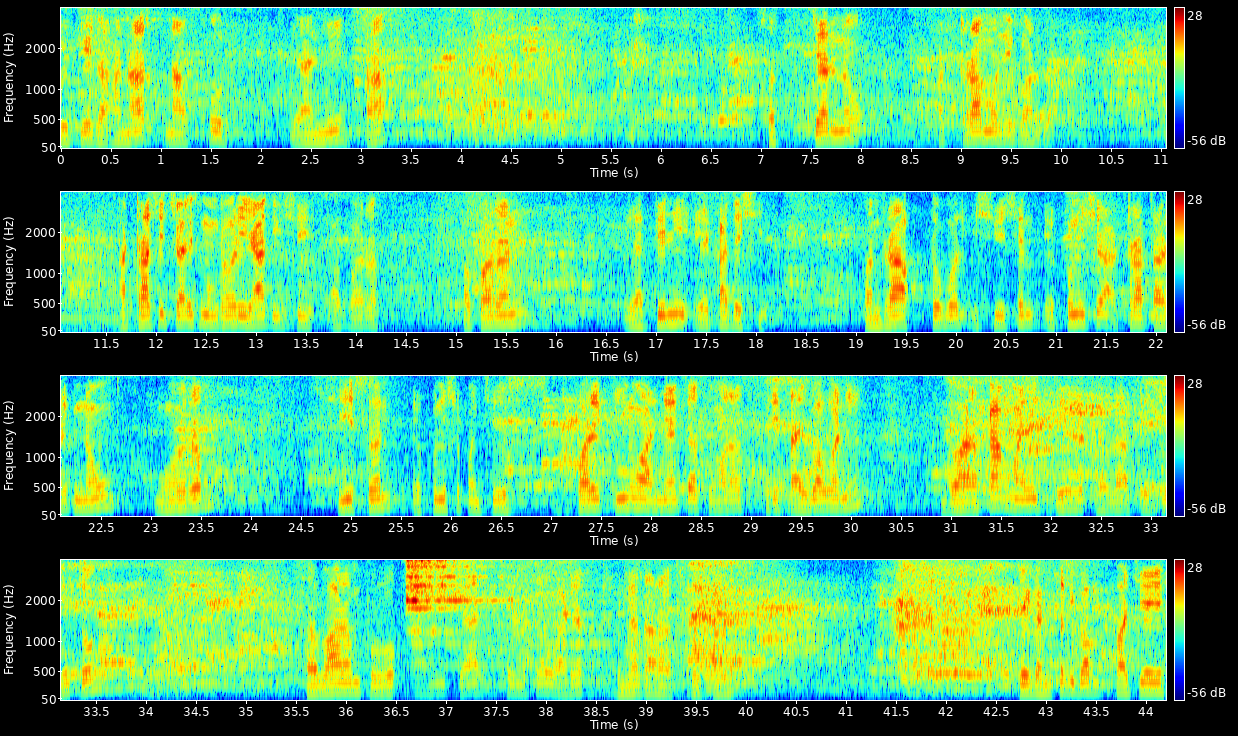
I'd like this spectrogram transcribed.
युटी राहणार नागपूर. यांनी हा सत्त्याण्णव अठरामध्ये बांधला. अठराशे चाळीस मंगळवारी या दिवशी अपहरण अपहरण व्यापिनी एकादशी पंधरा ऑक्टोबर इसवी सन एकोणीसशे अठरा तारीख नऊ मोहरम ही सन एकोणीसशे पंचवीस. दुपारी तीन वाजण्याच्या सुमारास श्री साईबाबांनी द्वारकामाईत देह ठेवला. तेथून तो समारंभपूर्वक आणि त्या इच्छेनुसार वाड्यात ठेवण्यात आला श्री साई हे गणपती बाप्पाचे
